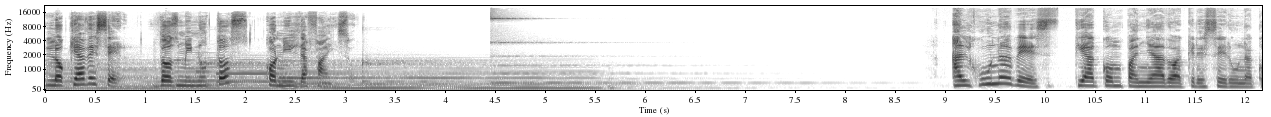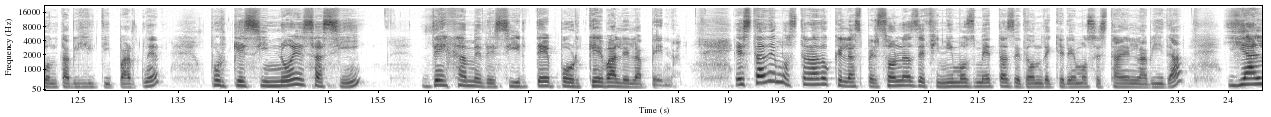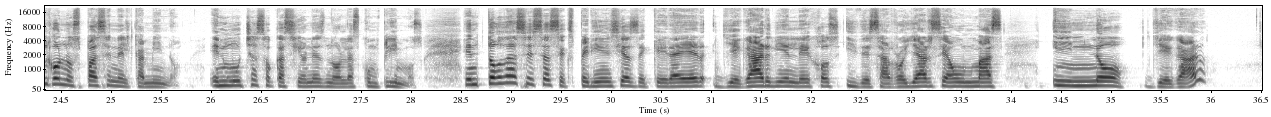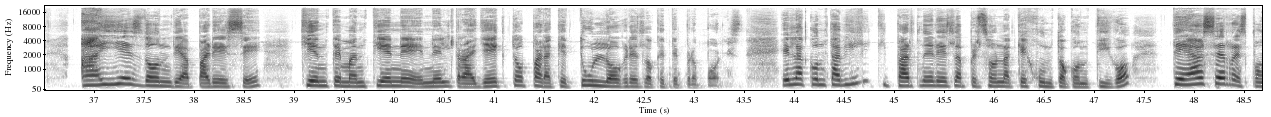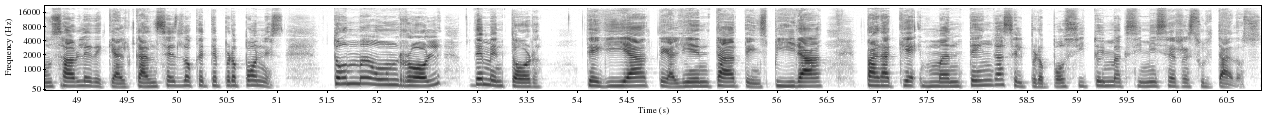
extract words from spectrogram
Lo que ha de ser, dos minutos con Hilda Feinsohn. ¿Alguna vez te ha acompañado a crecer una contability partner? Porque si no es así, déjame decirte por qué vale la pena. Está demostrado que las personas definimos metas de dónde queremos estar en la vida y algo nos pasa en el camino. En muchas ocasiones no las cumplimos. En todas esas experiencias de querer llegar bien lejos y desarrollarse aún más y no llegar, ahí es donde aparece quien te mantiene en el trayecto para que tú logres lo que te propones. El accountability partner es la persona que junto contigo te hace responsable de que alcances lo que te propones. Toma un rol de mentor, te guía, te alienta, te inspira para que mantengas el propósito y maximices resultados.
